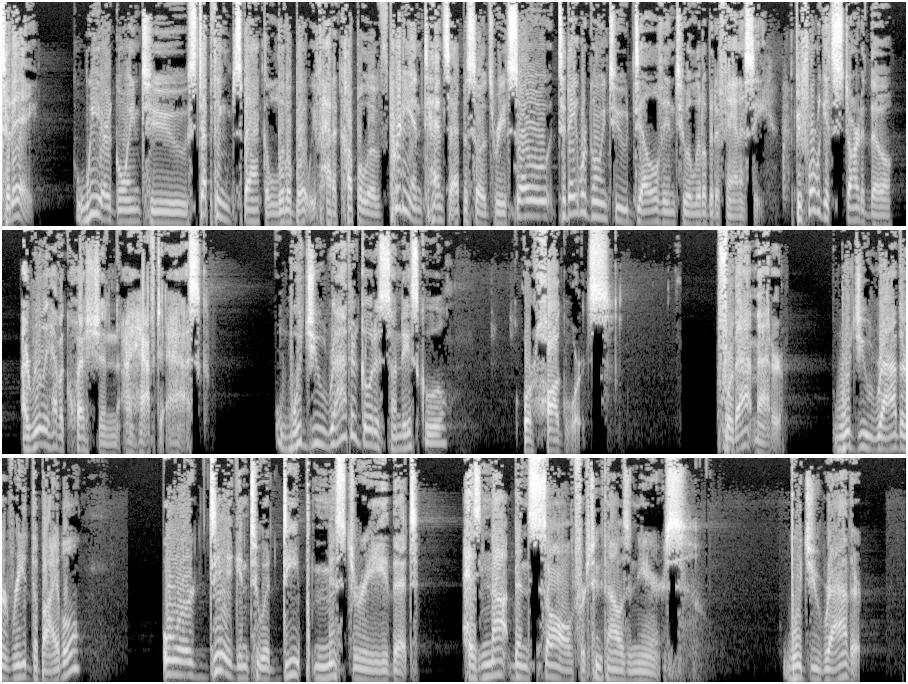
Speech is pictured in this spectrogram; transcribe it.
Today, we are going to step things back a little bit. We've had a couple of pretty intense episodes read. So today we're going to delve into a little bit of fantasy. Before we get started, though, I really have a question I have to ask. Would you rather go to Sunday school or Hogwarts? For that matter, would you rather read the Bible or dig into a deep mystery that has not been solved for 2,000 years? Would you rather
